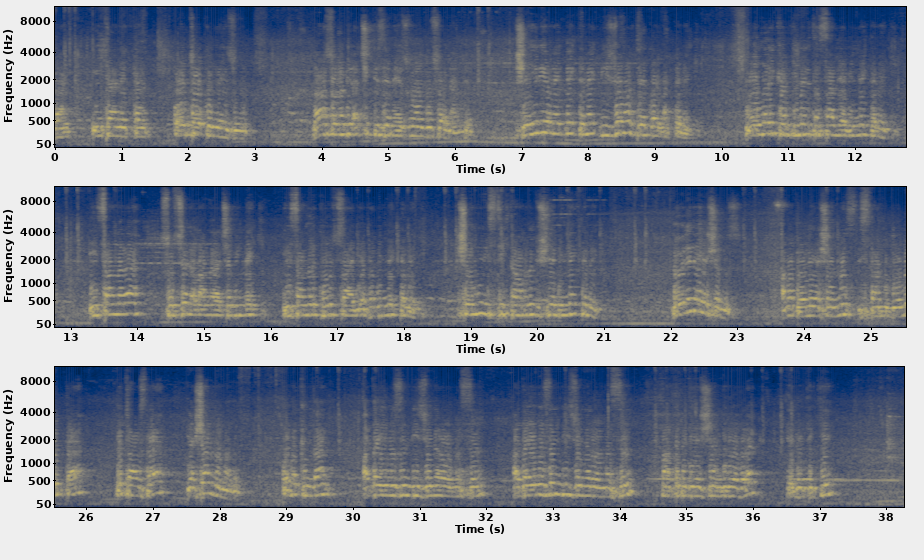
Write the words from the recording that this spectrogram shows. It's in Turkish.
ben internetten ortaokul mezunu. Daha sonra bir açık lise mezunu olduğu söylendi. Şehir yönetmek demek, vizyon ortaya koymak demek. Yolları, köprüleri tasarlayabilmek demek. İnsanlara sosyal alanlar açabilmek, insanları konut sahibi yapabilmek demek. Şehrin istihdamını düşünebilmek demek. Böyle de yaşanır. Ama böyle yaşanmaz. İstanbul'da olup da bu tarzda yaşanmamalı. O bakımdan adayımızın vizyoner olması, adayımızın vizyoner olması, Maltepe'de yaşayan biri olarak elbette ki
